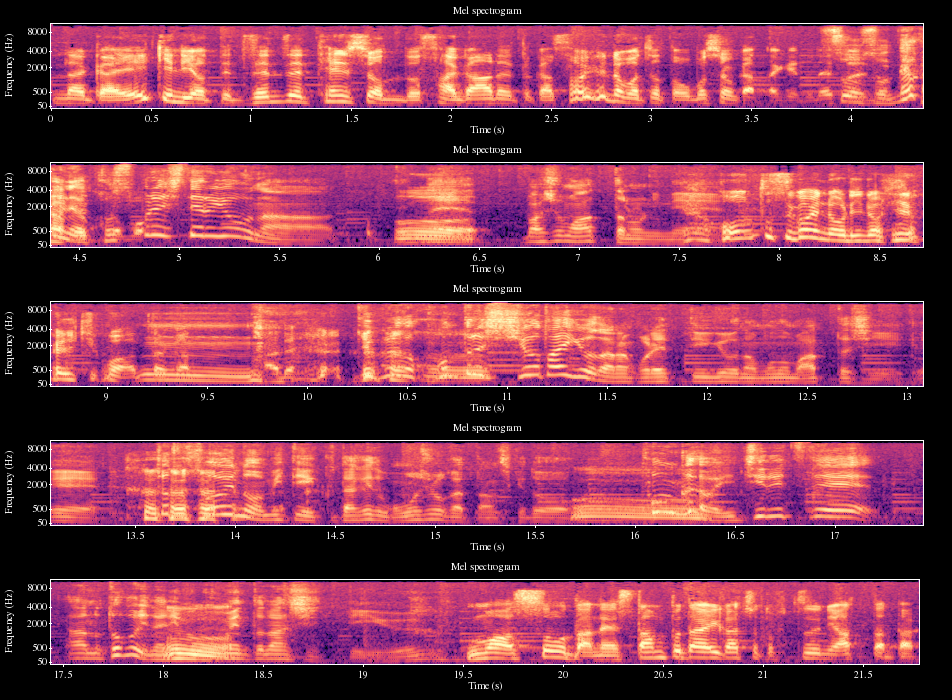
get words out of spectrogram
なんか駅によって全然テンションの差があるとかそういうのもちょっと面白かったけどね。そうそう。中にはコスプレしてるような、ね場所もあったのにね。本当すごいノリノリの駅もあったから、逆に本当に塩対応だなこれっていうようなものもあったし、ええ。ちょっとそういうのを見ていくだけでも面白かったんですけど、うん。今回は一律であの特に何もコメントなしっていう、まあそうだね。スタンプ台がちょっと普通にあっただ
